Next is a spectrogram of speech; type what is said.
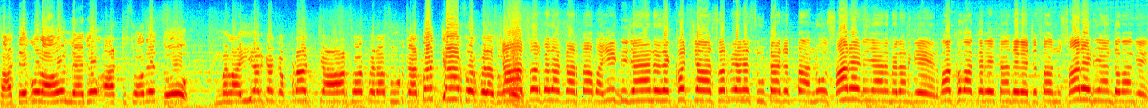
ਸਾਡੇ ਕੋਲ ਆਓ ਲੈ ਜਾਓ 800 ਦੇ ਦੋ। ਮਲਾਈ ਵਰਗਾ ਕੱਪੜਾ 400 ਰੁਪਏ ਦਾ ਸੂਟ ਕਰਦਾ 400 ਰੁਪਏ ਦਾ ਸੂਟ। 400 ਰੁਪਏ ਦਾ ਕਰਤਾ ਭਾਜੀ। ਡਿਜ਼ਾਈਨ ਦੇਖੋ 400 ਰੁਪਏ ਵਾਲੇ ਸੂਟਾਂ 'ਚ ਤੁਹਾਨੂੰ ਸਾਰੇ ਡਿਜ਼ਾਈਨ ਮਿਲਣਗੇ। ਵੱਖ-ਵੱਖ ਰੇਟਾਂ ਦੇ ਵਿੱਚ ਤੁਹਾਨੂੰ ਸਾਰੇ ਡਿਜ਼ਾਈਨ ਦਵਾਂਗੇ।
